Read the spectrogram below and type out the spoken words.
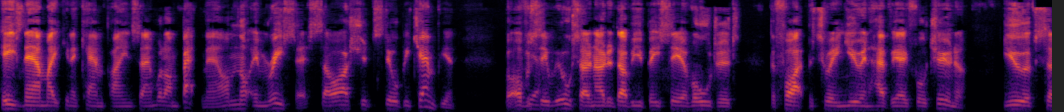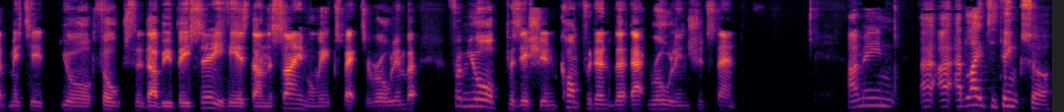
he's now making a campaign saying, "Well, I'm back now. I'm not in recess, so I should still be champion." But obviously, yeah. we also know the WBC have ordered the fight between you and Javier Fortuna. You have submitted your thoughts to the WBC. He has done the same, and we expect a ruling. But from your position, confident that that ruling should stand. I mean, I, would like to think so,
